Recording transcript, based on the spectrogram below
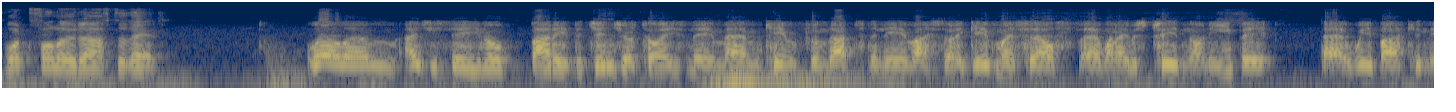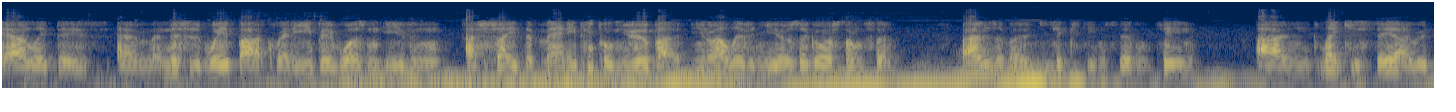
what followed after that? Well, um, as you say, you know, Barry, the Ginger Toys name um, came from that's the name I sort of gave myself uh, when I was trading on eBay uh, way back in the early days. Um, and this is way back when eBay wasn't even a site that many people knew about, you know, 11 years ago or something. I was about 16, 17. And like you say, I would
